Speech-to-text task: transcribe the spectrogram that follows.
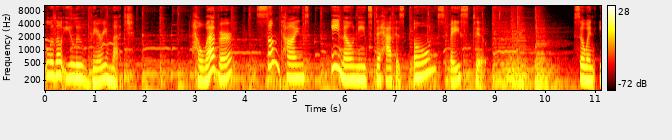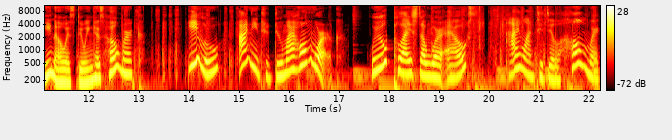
little Elu very much. However, sometimes Eno needs to have his own space too. So when Eno is doing his homework, Elu, I need to do my homework. Will play somewhere else? I want to do homework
